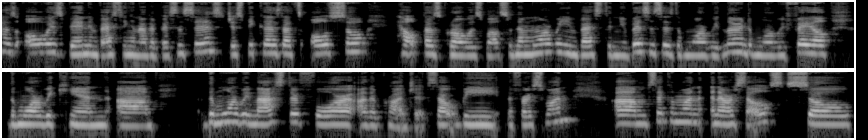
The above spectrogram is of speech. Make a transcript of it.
has always been investing in other businesses just because that's also helped us grow as well. So the more we invest in new businesses, the more we learn, the more we fail, the more we can, um, the more we master for other projects. That would be the first one. Um, second one, and ourselves. So,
